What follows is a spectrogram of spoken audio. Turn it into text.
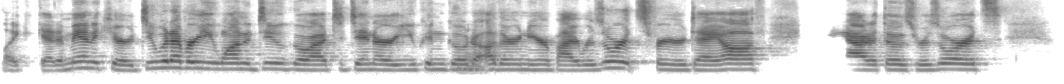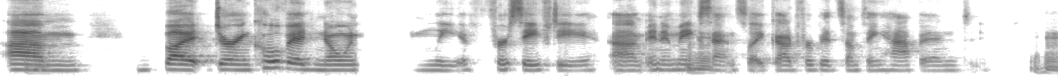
like get a manicure, do whatever you want to do, go out to dinner. You can go to other nearby resorts for your day off, hang out at those resorts. Um. But during COVID, no one can leave for safety. Um, and it makes mm-hmm. sense. Like, God forbid something happened. Mm-hmm.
